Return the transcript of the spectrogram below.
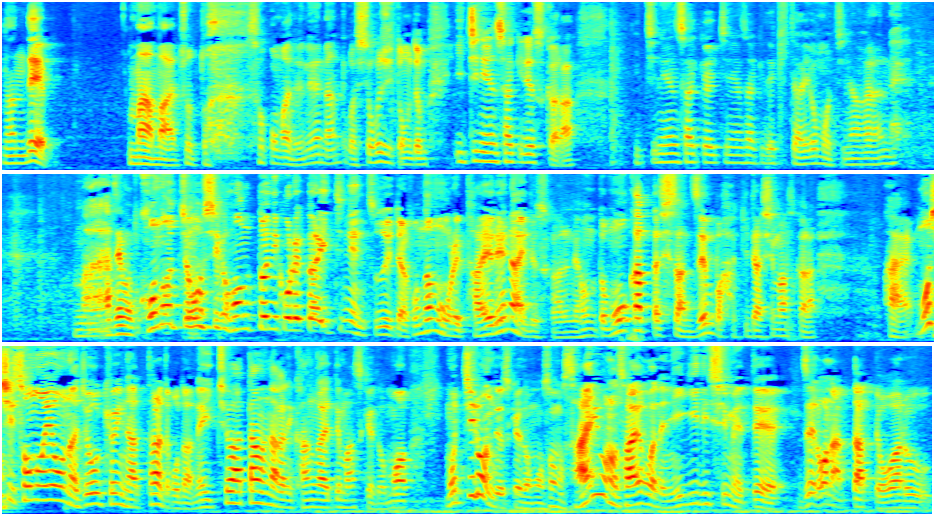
なんでまあまあちょっと そこまでねなんとかしてほしいと思っても1年先ですから1年先は1年先で期待を持ちながらね。まあでもこの調子が本当にこれから1年続いたらこんなもん俺耐えれないですからね。本当儲かった資産全部吐き出しますから。はい、もしそのような状況になったらってことはね一応頭の中に考えてますけどももちろんですけどもその最後の最後まで握りしめてゼロなったって終わる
